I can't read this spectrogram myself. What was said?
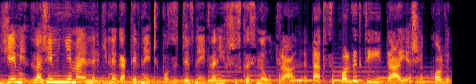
ziemi, dla Ziemi nie ma energii negatywnej czy pozytywnej, dla niej wszystko jest neutralne, tak? Cokolwiek ty jej dajesz, jakkolwiek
